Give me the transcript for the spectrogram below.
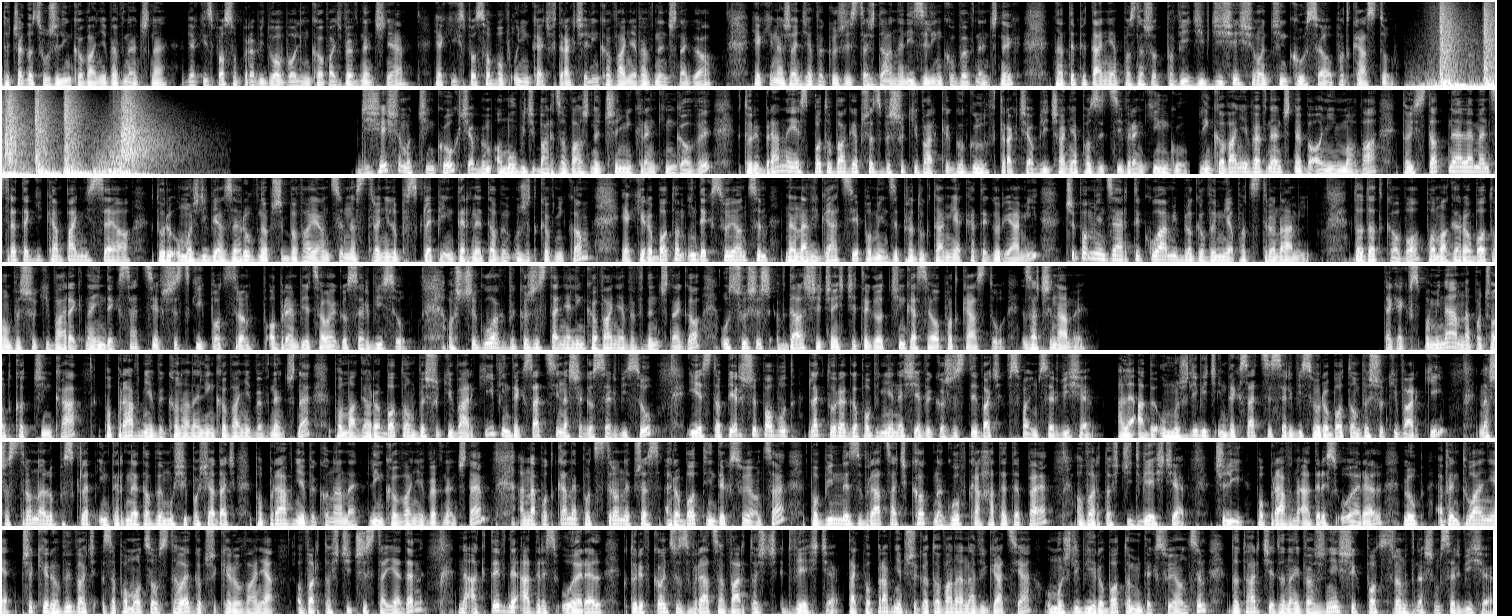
Do czego służy linkowanie wewnętrzne? W jaki sposób prawidłowo linkować wewnętrznie? Jakich sposobów unikać w trakcie linkowania wewnętrznego? Jakie narzędzia wykorzystać do analizy linków wewnętrznych? Na te pytania poznasz odpowiedzi w dzisiejszym odcinku SEO Podcastu. W dzisiejszym odcinku chciałbym omówić bardzo ważny czynnik rankingowy, który brany jest pod uwagę przez wyszukiwarkę Google w trakcie obliczania pozycji w rankingu. Linkowanie wewnętrzne, bo o nim mowa, to istotny element strategii kampanii SEO, który umożliwia zarówno przybywającym na stronie lub w sklepie internetowym użytkownikom, jak i robotom indeksującym na nawigację pomiędzy produktami a kategoriami, czy pomiędzy artykułami blogowymi a podstronami. Dodatkowo pomaga robotom wyszukiwarek na indeksację wszystkich podstron w obrębie całego serwisu serwisu. O szczegółach wykorzystania linkowania wewnętrznego usłyszysz w dalszej części tego odcinka SEO podcastu. Zaczynamy. Tak jak wspominałem na początku odcinka, poprawnie wykonane linkowanie wewnętrzne pomaga robotom wyszukiwarki w indeksacji naszego serwisu i jest to pierwszy powód, dla którego powinieneś je wykorzystywać w swoim serwisie. Ale aby umożliwić indeksację serwisu robotom wyszukiwarki, nasza strona lub sklep internetowy musi posiadać poprawnie wykonane linkowanie wewnętrzne, a napotkane podstrony przez roboty indeksujące powinny zwracać kod nagłówka HTTP o wartości 200, czyli poprawny adres URL lub ewentualnie przekierowywać za pomocą stałego przekierowania o wartości 301 na aktywny adres URL, który w końcu zwraca wartość 200. Tak poprawnie przygotowana nawigacja umożliwi robotom indeksującym dotarcie do najważniejszych podstron w naszym serwisie.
